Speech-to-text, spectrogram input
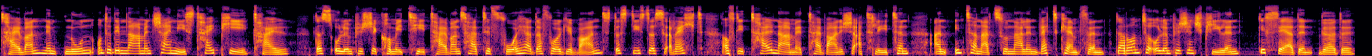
Taiwan nimmt nun unter dem Namen Chinese Taipei teil. Das Olympische Komitee Taiwans hatte vorher davor gewarnt, dass dies das Recht auf die Teilnahme taiwanischer Athleten an internationalen Wettkämpfen, darunter Olympischen Spielen, gefährden würde.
